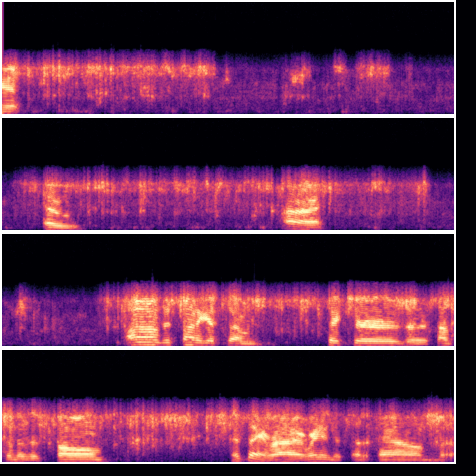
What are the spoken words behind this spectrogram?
it. Oh. Alright. Uh, I'm just trying to get some pictures or something of this phone. This ain't right. We need to shut it down, but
